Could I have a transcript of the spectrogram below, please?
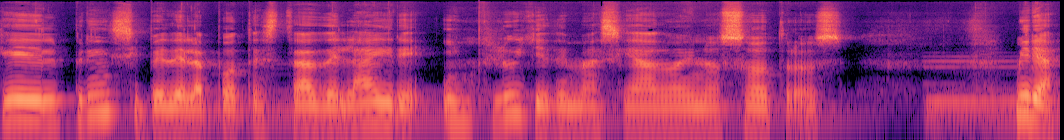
que el príncipe de la potestad del aire influye demasiado en nosotros. Mira,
